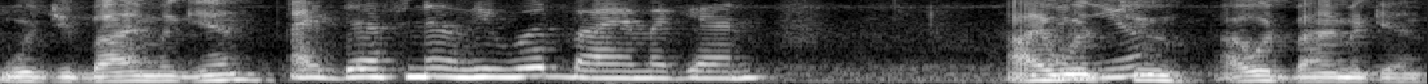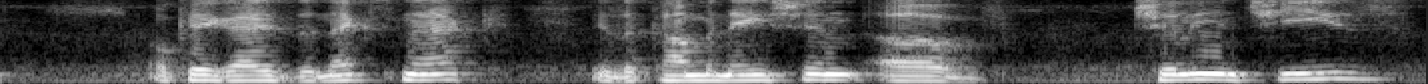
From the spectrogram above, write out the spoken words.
Would you buy them again? I definitely would buy them again. I And would you? too. I would buy them again. Okay, guys, the next snack is a combination of chili and cheese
